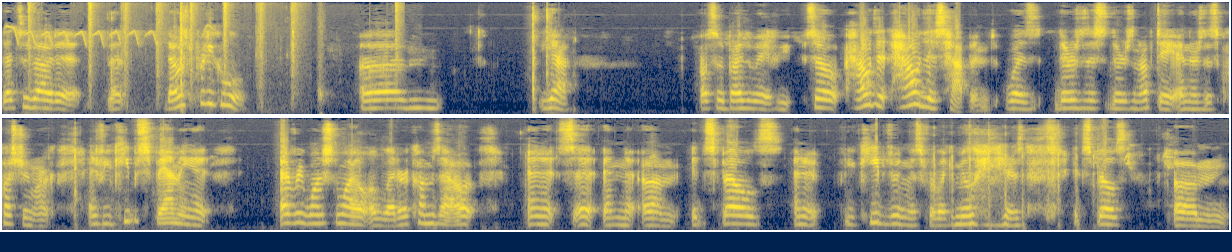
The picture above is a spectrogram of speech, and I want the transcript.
That's about it. That that was pretty cool. Um... Yeah. Also, by the way, if you... So, how did how this happened was there's this there's an update and there's this question mark. And if you keep spamming it, every once in a while a letter comes out and it's uh, and um it spells and it you keep doing this for like a million years, it spells um,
